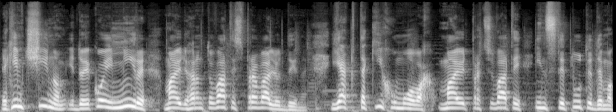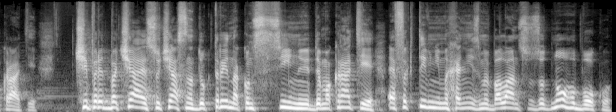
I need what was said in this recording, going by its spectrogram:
Яким чином і до якої міри мають гарантуватись права людини? Як в таких умовах мають працювати інститути демократії? Чи передбачає сучасна доктрина конституційної демократії ефективні механізми балансу з одного боку,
